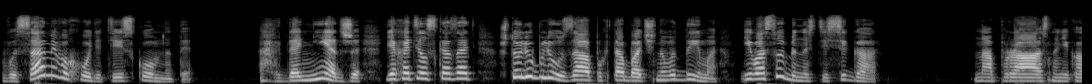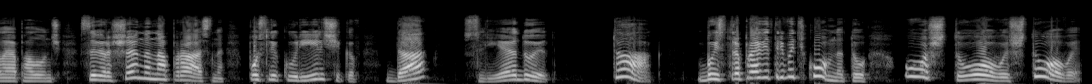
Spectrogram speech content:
«Вы сами выходите из комнаты?» «Ах, да нет же! Я хотел сказать, что люблю запах табачного дыма, и в особенности сигар». «Напрасно, Николай Аполлоныч, совершенно напрасно. После курильщиков, да, следует. Так, быстро проветривать комнату. О, что вы, что вы!»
